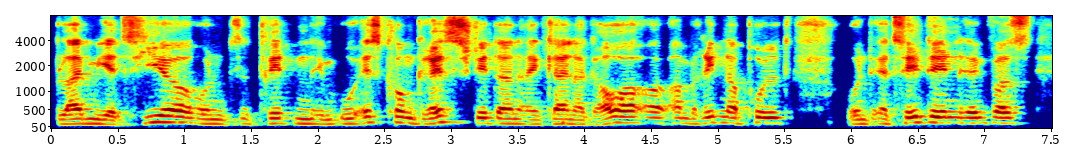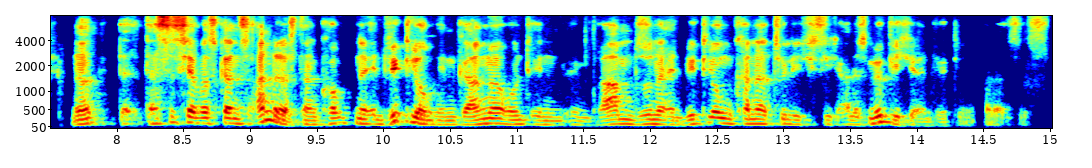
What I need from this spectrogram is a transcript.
bleiben jetzt hier und treten im US-Kongress, steht dann ein kleiner Grauer äh, am Rednerpult und erzählt denen irgendwas, Ne? Das ist ja was ganz anderes. Dann kommt eine Entwicklung in Gange und in, im Rahmen so einer Entwicklung kann natürlich sich alles Mögliche entwickeln. Das ist,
